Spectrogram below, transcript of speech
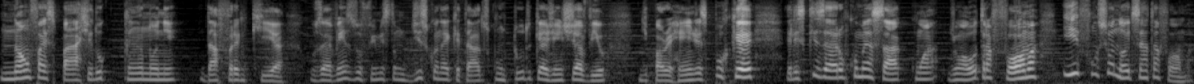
não faz parte do cânone da franquia. Os eventos do filme estão desconectados com tudo que a gente já viu de Power Rangers, porque eles quiseram começar com a, de uma outra forma e funcionou de certa forma.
